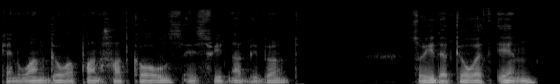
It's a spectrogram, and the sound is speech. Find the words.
Can one go upon hot coals and his feet not be burnt? So he that goeth in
